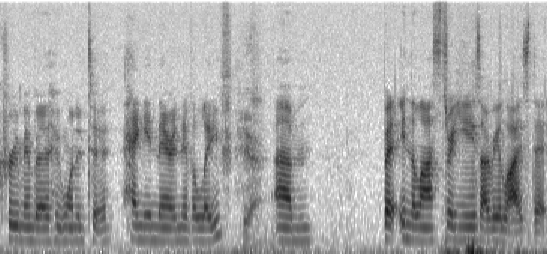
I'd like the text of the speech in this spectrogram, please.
crew member who wanted to hang in there and never leave. Yeah. Um, but in the last three years, I realised that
